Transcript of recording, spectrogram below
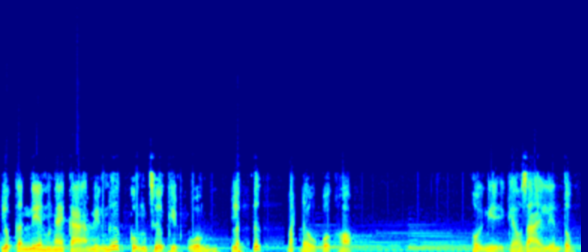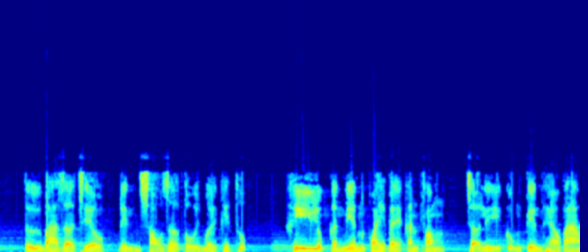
Lục Cẩn Niên ngay cả miếng nước cũng chưa kịp uống, lập tức bắt đầu cuộc họp. Hội nghị kéo dài liên tục từ 3 giờ chiều đến 6 giờ tối mới kết thúc. Khi Lục Cẩn Niên quay về căn phòng, trợ lý cũng tiến theo vào.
